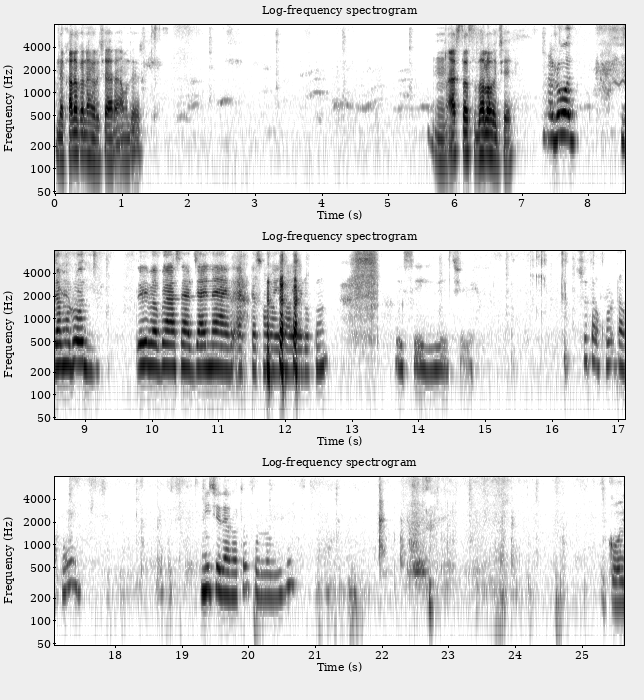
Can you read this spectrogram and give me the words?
দেখাল কেন হলো চেহারা আমাদের? আস্তে আস্তে ভালো হয়েছে। রোদ যেমন রোদ এইভাবে আসে আর যায় না একটা সময় হয় এরকম। এসেই হয়েছে। সুতা খোলটা নিচে দেখো তো করল বুঝি কই?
